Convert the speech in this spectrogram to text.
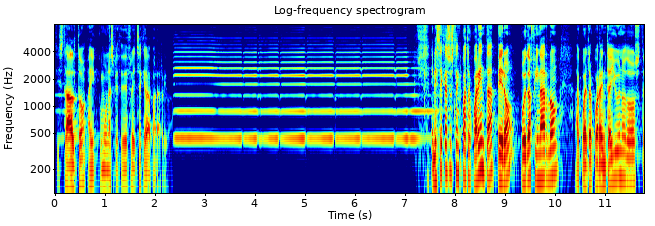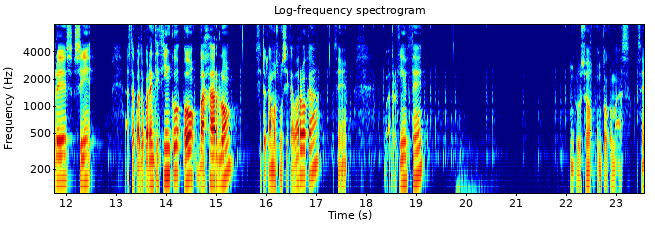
si está alto, hay como una especie de flecha que va para arriba. En este caso está en 440, pero puedo afinarlo a 441, 2, 3, sí, hasta 445, o bajarlo, si tocamos música barroca, ¿sí? 415, incluso un poco más. ¿sí?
